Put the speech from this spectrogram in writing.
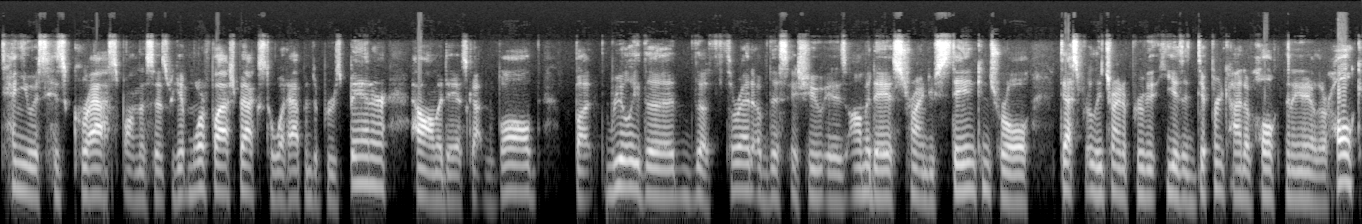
tenuous his grasp on this is. We get more flashbacks to what happened to Bruce Banner, how Amadeus got involved, but really the the thread of this issue is Amadeus trying to stay in control, desperately trying to prove that he is a different kind of Hulk than any other Hulk.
